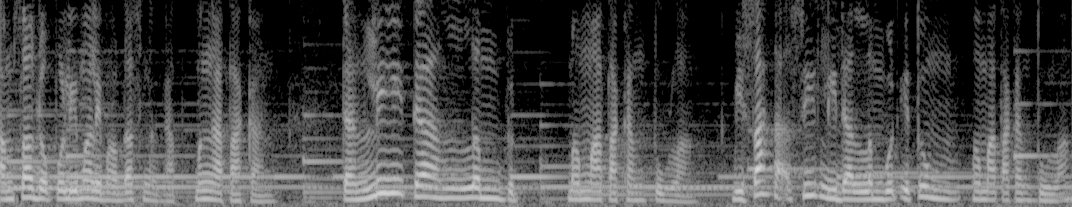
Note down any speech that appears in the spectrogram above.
Amsal 25:15 mengatakan, dan lidah lembut mematahkan tulang. Bisa nggak sih lidah lembut itu mematahkan tulang?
